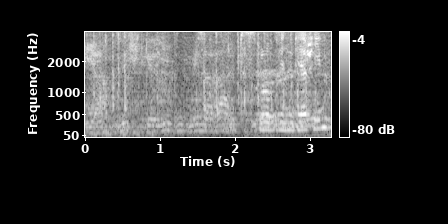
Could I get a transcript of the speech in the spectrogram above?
Ihr habt nicht genügend Mineralien. Tastatur noch ein bisschen hin und her schieben.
